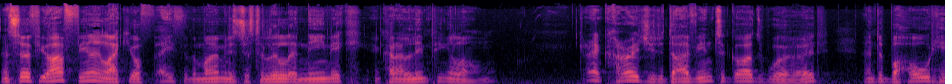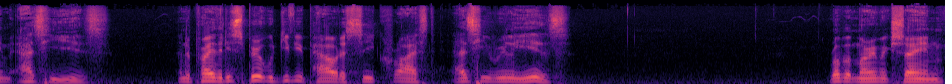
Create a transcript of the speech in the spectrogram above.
And so, if you are feeling like your faith at the moment is just a little anemic and kind of limping along, can I encourage you to dive into God's Word and to behold Him as He is, and to pray that His Spirit would give you power to see Christ as He really is. Robert Murray M'Cheyne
